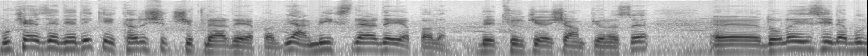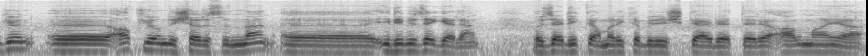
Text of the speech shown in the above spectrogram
Bu kez de dedik ki karışık çiftlerde yapalım. Yani mixlerde yapalım bir Türkiye şampiyonası. Ee, dolayısıyla bugün e, Afyon dışarısından e, ilimize gelen özellikle Amerika Birleşik Devletleri, Almanya,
